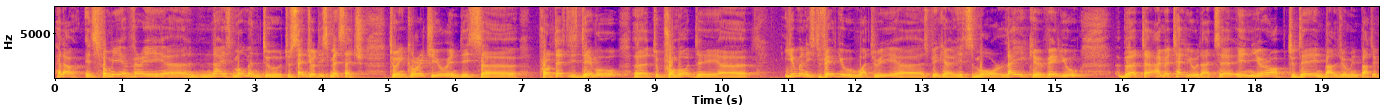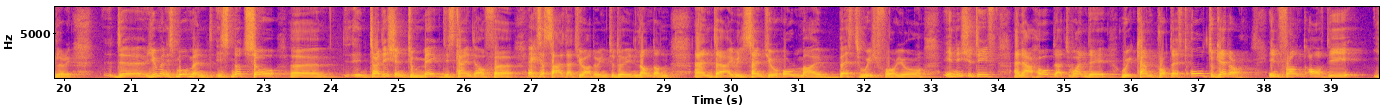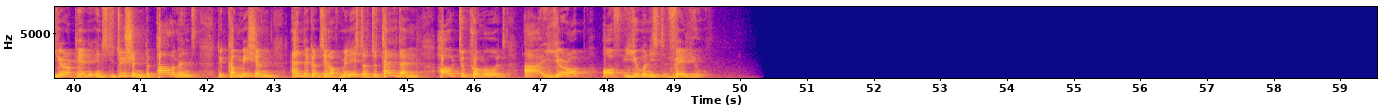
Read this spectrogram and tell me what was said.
Hello, it's for me a very uh, nice moment to, to send you this message to encourage you in this uh, protest, this demo, uh, to promote the uh, humanist value. What we uh, speak, uh, it's more like value. But I may tell you that in Europe today, in Belgium in particular, the humanist movement is not so uh, in tradition to make this kind of uh, exercise that you are doing today in London. And uh, I will send you all my best wish for your initiative. And I hope that one day we can protest all together in front of the European institution, the Parliament, the Commission and the Council of Ministers to tell them how to promote a Europe of humanist value.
